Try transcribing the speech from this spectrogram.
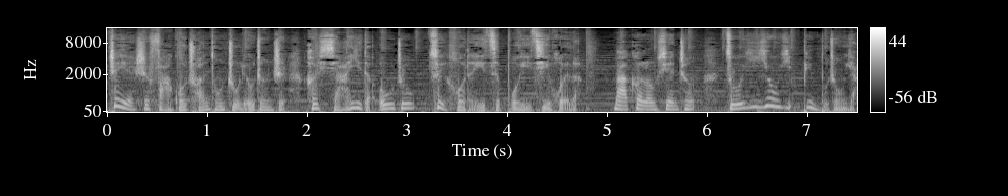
这也是法国传统主流政治和狭义的欧洲最后的一次博弈机会了。马克龙宣称，左翼右翼并不重要，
